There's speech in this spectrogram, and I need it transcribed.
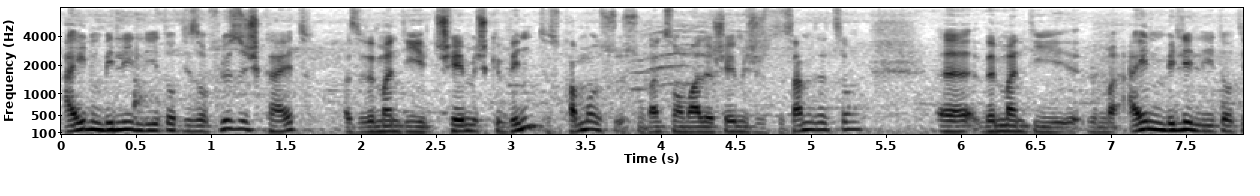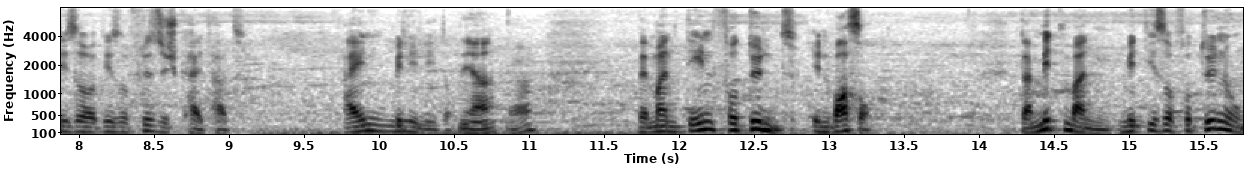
ein Milliliter dieser Flüssigkeit, also wenn man die chemisch gewinnt, das kann man, das ist eine ganz normale chemische Zusammensetzung, äh, wenn man die, wenn man ein Milliliter dieser, dieser Flüssigkeit hat, ein Milliliter, Ja. wenn man den verdünnt in Wasser, damit man mit dieser Verdünnung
